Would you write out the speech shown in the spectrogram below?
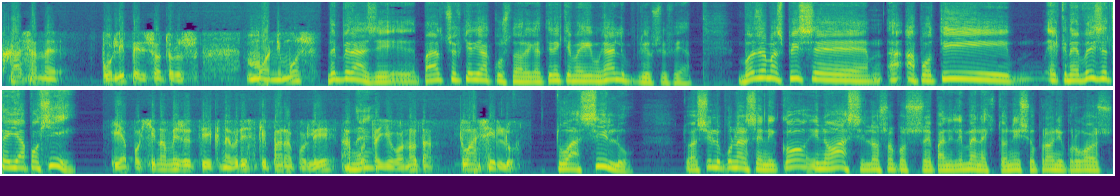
χάσαμε πολύ περισσότερους μόνιμους δεν πειράζει. Παρά τους ευκαιριακούς τώρα, γιατί είναι και με μεγάλη πλειοψηφία. Μπορείς να μας πεις ε, α- από τι εκνευρίζεται η αποχή; Η αποχή νομίζω ότι εκνευρίστηκε πάρα πολύ Ναι. από τα γεγονότα του ασύλου. του ασύλου. Του ασύλου που είναι αρσενικό, είναι ο άσυλος, όπως επανειλημμένα έχει τονίσει ο πρώην Υπουργός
